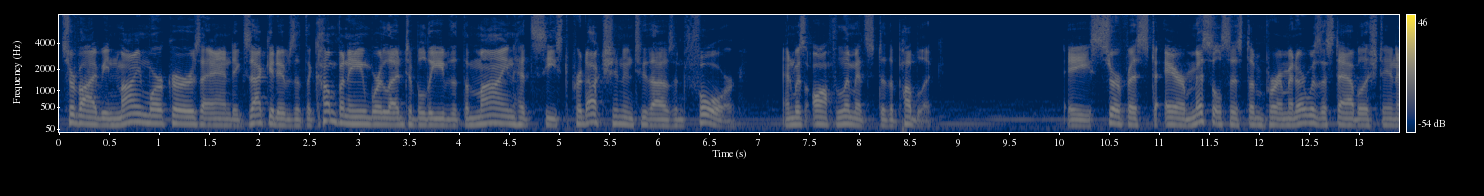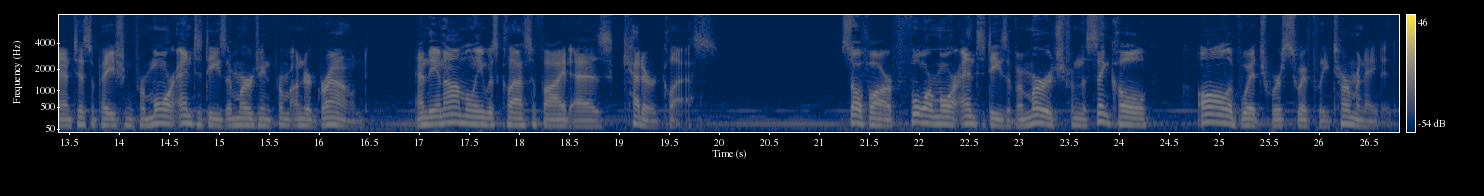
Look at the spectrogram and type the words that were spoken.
Surviving mine workers and executives at the company were led to believe that the mine had ceased production in 2004 and was off limits to the public. A surface to air missile system perimeter was established in anticipation for more entities emerging from underground, and the anomaly was classified as Keter class. So far, four more entities have emerged from the sinkhole, all of which were swiftly terminated.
